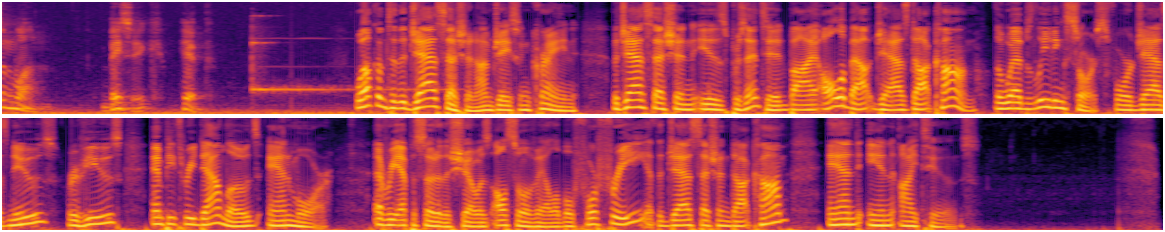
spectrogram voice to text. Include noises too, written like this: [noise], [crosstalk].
Lesson 1 Basic Hip. Welcome to the Jazz Session. I'm Jason Crane. The Jazz Session is presented by AllAboutJazz.com, the web's leading source for jazz news, reviews, MP3 downloads, and more. Every episode of the show is also available for free at thejazzsession.com and in iTunes.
